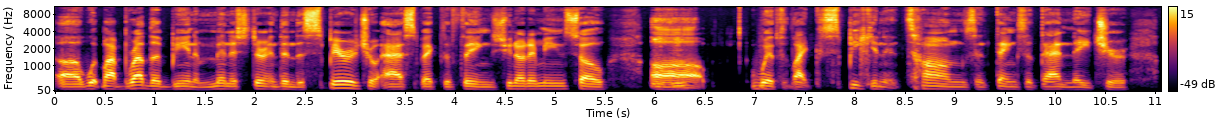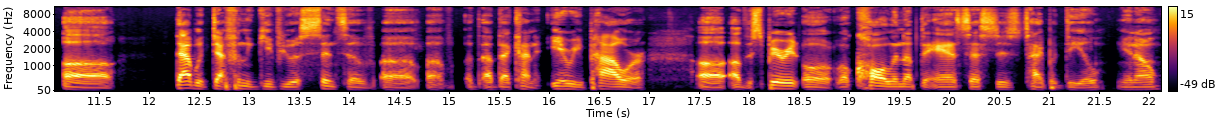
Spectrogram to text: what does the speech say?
uh, with my brother being a minister, and then the spiritual aspect of things. You know what I mean? So. Uh, with like speaking in tongues and things of that nature, uh, that would definitely give you a sense of uh, of, of that kind of eerie power uh, of the spirit or or calling up the ancestors type of deal. You know,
